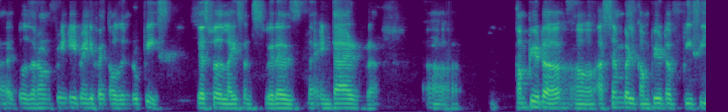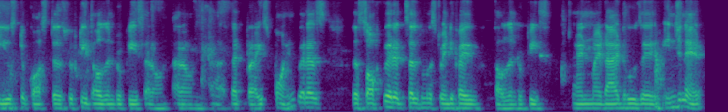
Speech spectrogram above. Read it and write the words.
uh, it was around 20, 25,000 rupees just for the license, whereas the entire uh, uh, computer, uh, assembled computer PC used to cost us 50,000 rupees around, around uh, that price point, whereas the software itself was 25,000 rupees. And my dad, who's an engineer,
